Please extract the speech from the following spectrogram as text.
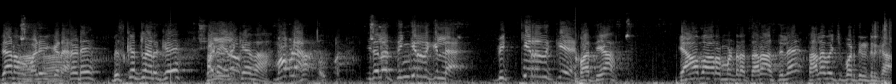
இதான் நம்ம மளிகை கடை. அடடே, பிஸ்கட்லாம் இருக்கு? அட, எனக்கேவா? மாப்பிள! இதெல்லாம் திங்கிறதுக்கு இல்ல. விக்கிறதுக்கு. பாத்தியா? வியாபாரம் பண்ற தராசுல தலை வச்சு படுத்துக்கிட்டு இருக்கா.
